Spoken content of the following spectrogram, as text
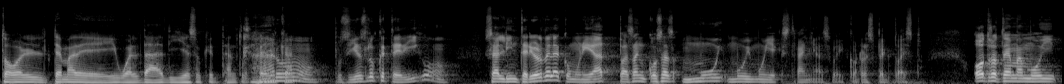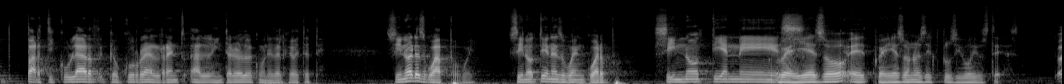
todo el tema de igualdad y eso que tanto Claro, pues sí es lo que te digo. O sea, al interior de la comunidad pasan cosas muy, muy, muy extrañas, güey, con respecto a esto. Otro tema muy particular que ocurre al, al interior de la comunidad LGBT. Si no eres guapo, güey. Si no tienes buen cuerpo. Si no tienes... Güey, eso, eh, eso no es exclusivo de ustedes. Uh,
